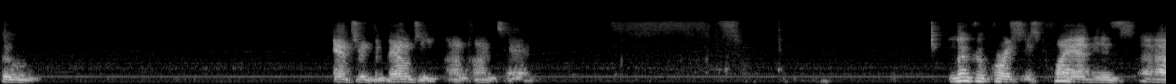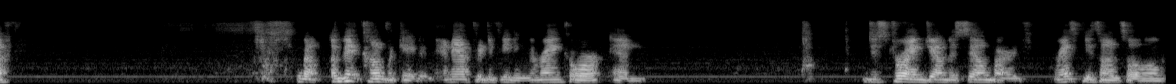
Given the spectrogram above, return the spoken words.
who answered the bounty on Han's head. Luke, of course, his plan is uh, well, a bit complicated, and after defeating the Rancor and destroying Jabba's sail barge, rescues Han Solo,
